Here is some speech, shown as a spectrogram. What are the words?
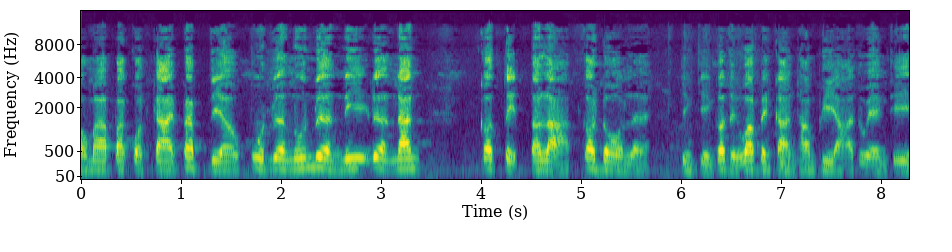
อกมาปรากฏกายแป๊บเดียว พูดเรื่องนู้นเรื่องนี้เรื่องนั้น ก็ติดตลาดก็โดนเลย จริง ๆ ก็ถือว่าเป็นการทำ PR ตัวเองที่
